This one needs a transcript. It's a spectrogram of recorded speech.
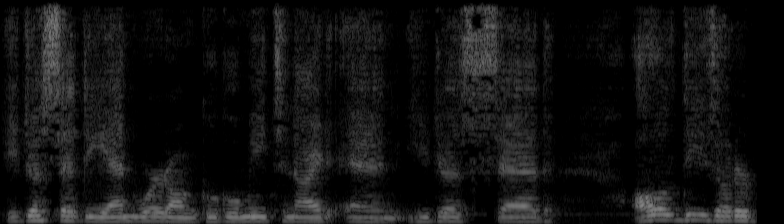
he just said the N-word on Google Meet tonight, and he just said all of these other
